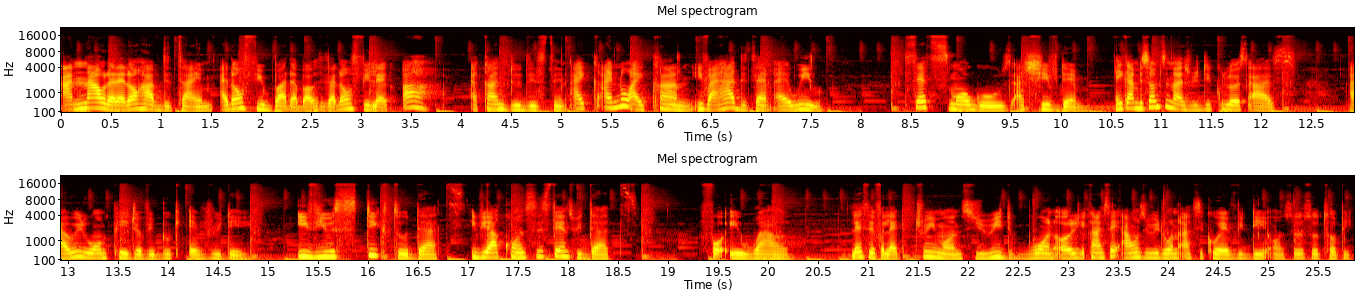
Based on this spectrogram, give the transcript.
And now that I don't have the time, I don't feel bad about it. I don't feel like, ah, I can't do this thing. I, I know I can. If I had the time, I will. Set small goals, achieve them. It can be something as ridiculous as I read one page of a book every day. If you stick to that, if you are consistent with that for a while, let's say for like three months you read one or you can say i want to read one article every day on so so topic.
